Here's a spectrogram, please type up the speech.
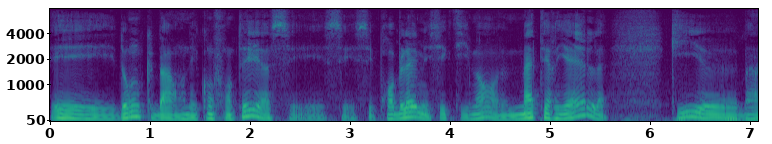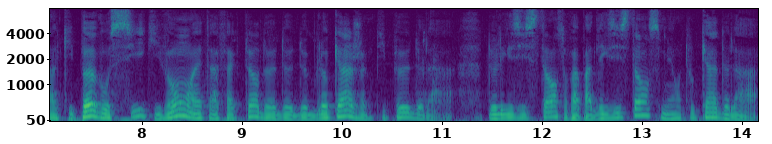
Et donc, bah, on est confronté à ces, ces, ces problèmes effectivement euh, matériels qui, euh, bah, qui peuvent aussi, qui vont être un facteur de, de, de blocage un petit peu de la de l'existence, enfin pas de l'existence, mais en tout cas de la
